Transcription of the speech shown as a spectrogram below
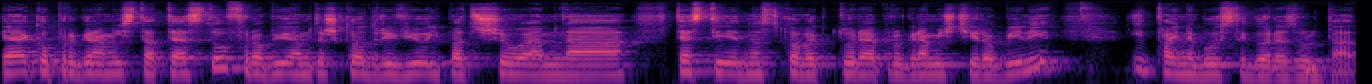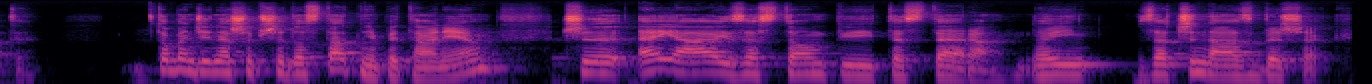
ja jako programista testów robiłem też code review i patrzyłem na testy jednostkowe, które programiści robili i fajne były z tego rezultaty. To będzie nasze przedostatnie pytanie. Czy AI zastąpi testera? No i zaczyna Zbyszek.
